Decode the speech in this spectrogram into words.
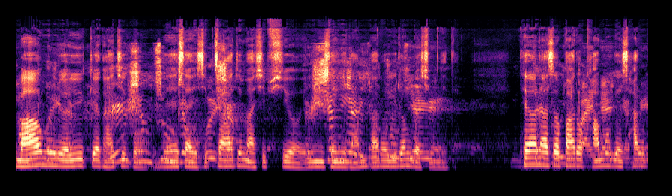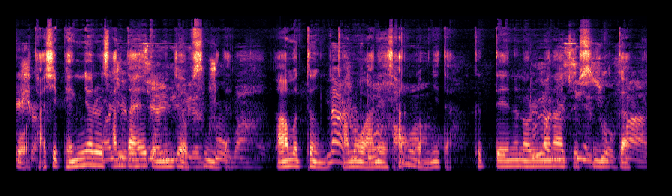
마음을 여유있게 가지고 매사에 집착하지 마십시오. 인생이란 바로 이런 것입니다. 태어나서 바로 감옥에 살고 다시 100년을 산다 해도 문제 없습니다. 아무튼 감옥 안에 사는 겁니다. 그때는 얼마나 좋습니까?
